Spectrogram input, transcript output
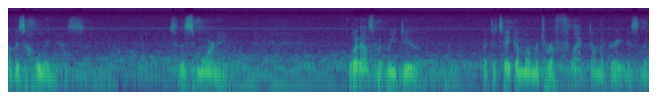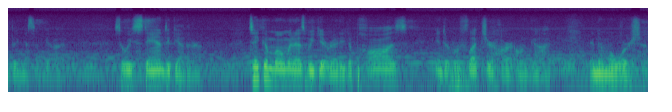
of his holiness. So this morning, what else would we do but to take a moment to reflect on the greatness and the bigness of God? So we stand together. Take a moment as we get ready to pause and to reflect your heart on God, and then we'll worship.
